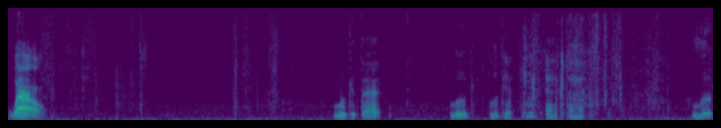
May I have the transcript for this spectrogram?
Wow. Look at that. Look, look at, look at that. Look.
